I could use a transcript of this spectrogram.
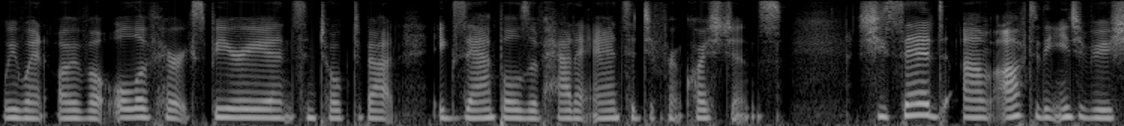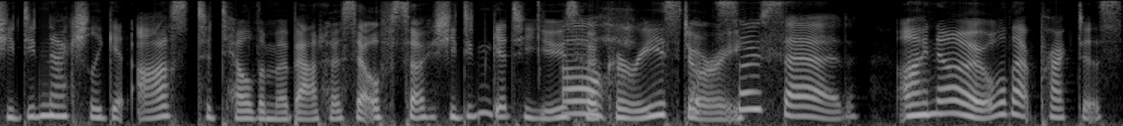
We went over all of her experience and talked about examples of how to answer different questions. She said um, after the interview, she didn't actually get asked to tell them about herself, so she didn't get to use Oh, her career story. That's so sad. I know, all that practice.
